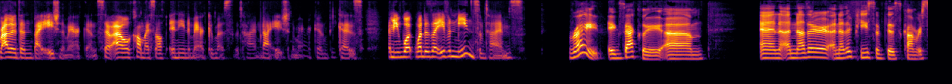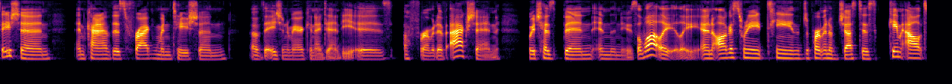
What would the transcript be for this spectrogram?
rather than by Asian Americans. So I will call myself Indian American most of the time, not Asian American, because I mean, what what does that even mean sometimes? Right, exactly. Um, and another another piece of this conversation and kind of this fragmentation of the Asian American identity is affirmative action, which has been in the news a lot lately. In August 2018, the Department of Justice came out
